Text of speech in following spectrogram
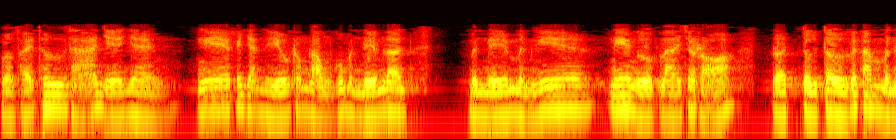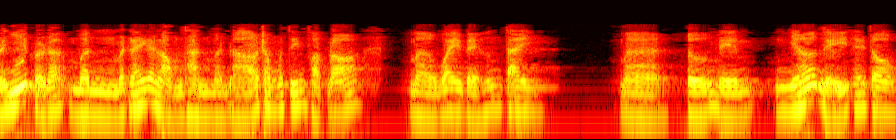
Mà phải thư thả nhẹ nhàng nghe cái danh hiệu trong lòng của mình niệm lên. Mình niệm mình nghe nghe ngược lại cho rõ. Rồi từ từ cái tâm mình nó nhiếp rồi đó mình mới lấy cái lòng thành mình ở trong cái tiếng phật đó mà quay về hướng tây. Mà tưởng niệm nhớ nghĩ thế tôn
